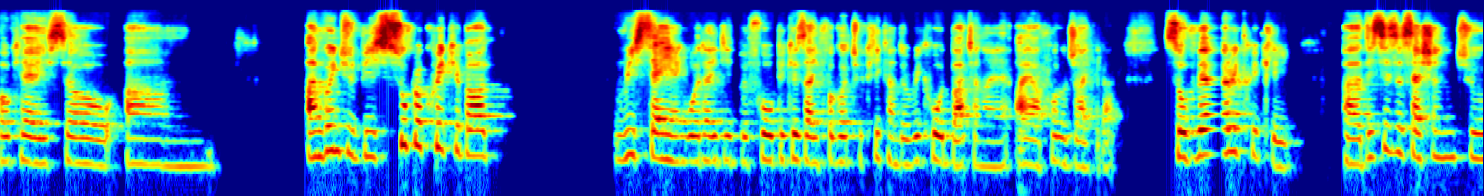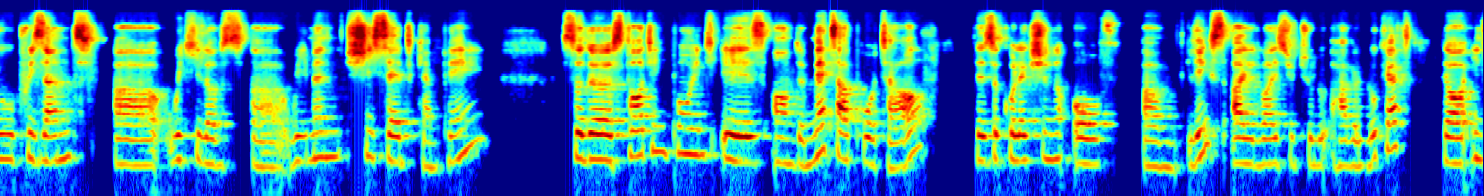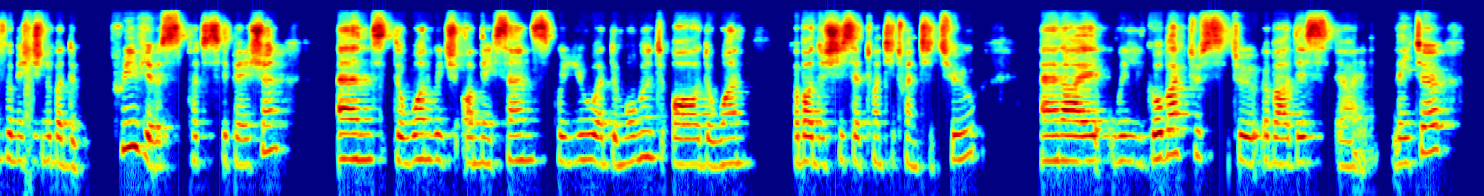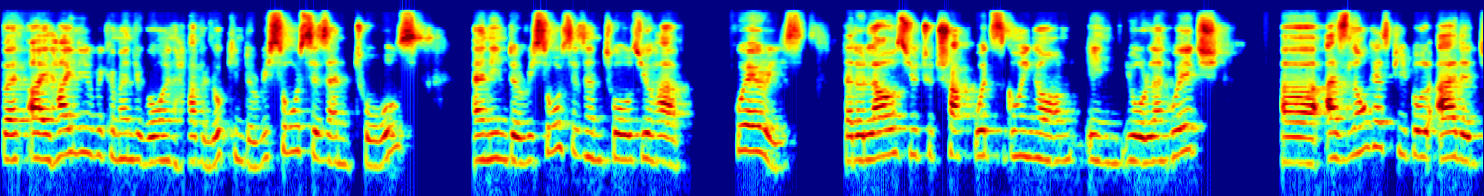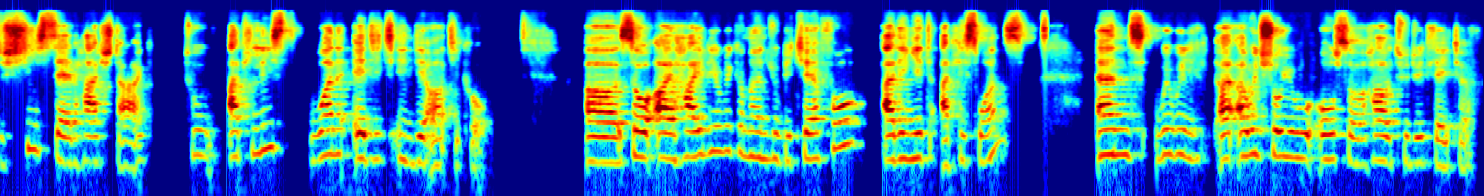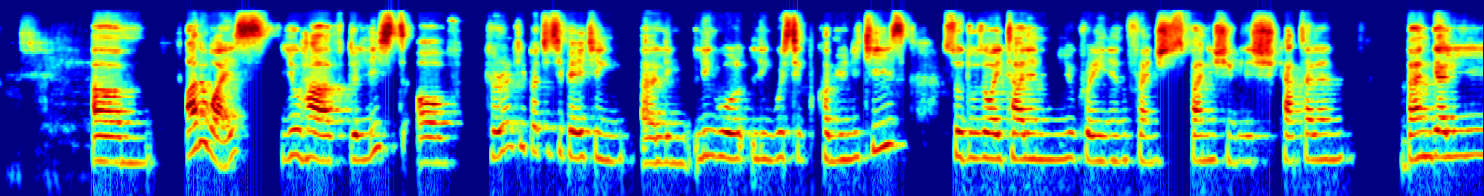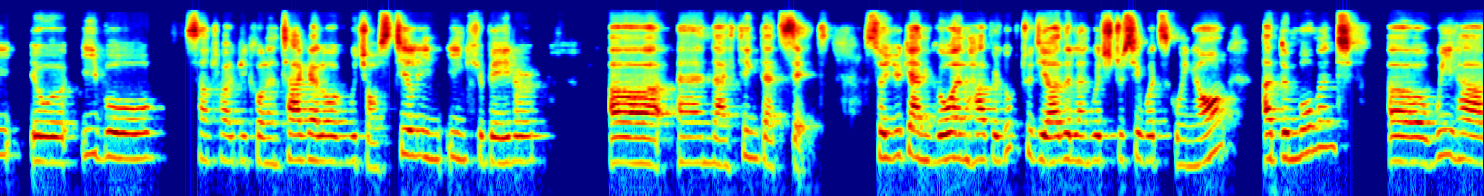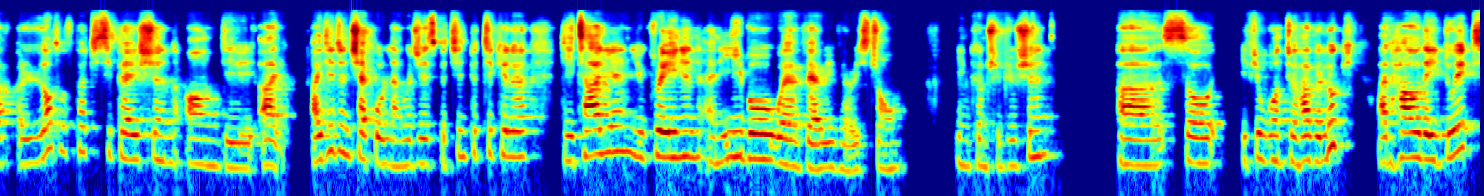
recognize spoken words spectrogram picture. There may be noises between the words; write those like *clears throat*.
Okay, so um, I'm going to be super quick about re-saying what I did before because I forgot to click on the record button. I, I apologize for that. So very quickly, uh, this is a session to present uh, Wiki Loves uh, Women She Said campaign. So the starting point is on the Meta portal. There's a collection of um, links I advise you to have a look at. There are information about the previous participation and the one which makes sense for you at the moment or the one about the She Said 2022. And I will go back to, to about this uh, later, but I highly recommend you go and have a look in the resources and tools. And in the resources and tools, you have queries that allows you to track what's going on in your language, uh, as long as people added the she said hashtag to at least one edit in the article. Uh, so I highly recommend you be careful adding it at least once. And we will, I, I will show you also how to do it later. Um, otherwise, you have the list of currently participating uh, ling lingual linguistic communities. So those are Italian, Ukrainian, French, Spanish, English, Catalan, Bengali, uh, Igbo, Central Bicol and Tagalog, which are still in incubator. Uh, and I think that's it. So you can go and have a look to the other language to see what's going on. At the moment, uh, we have a lot of participation on the, I, I didn't check all languages, but in particular, the Italian, Ukrainian, and Igbo were very, very strong in contribution. Uh, so if you want to have a look at how they do it,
